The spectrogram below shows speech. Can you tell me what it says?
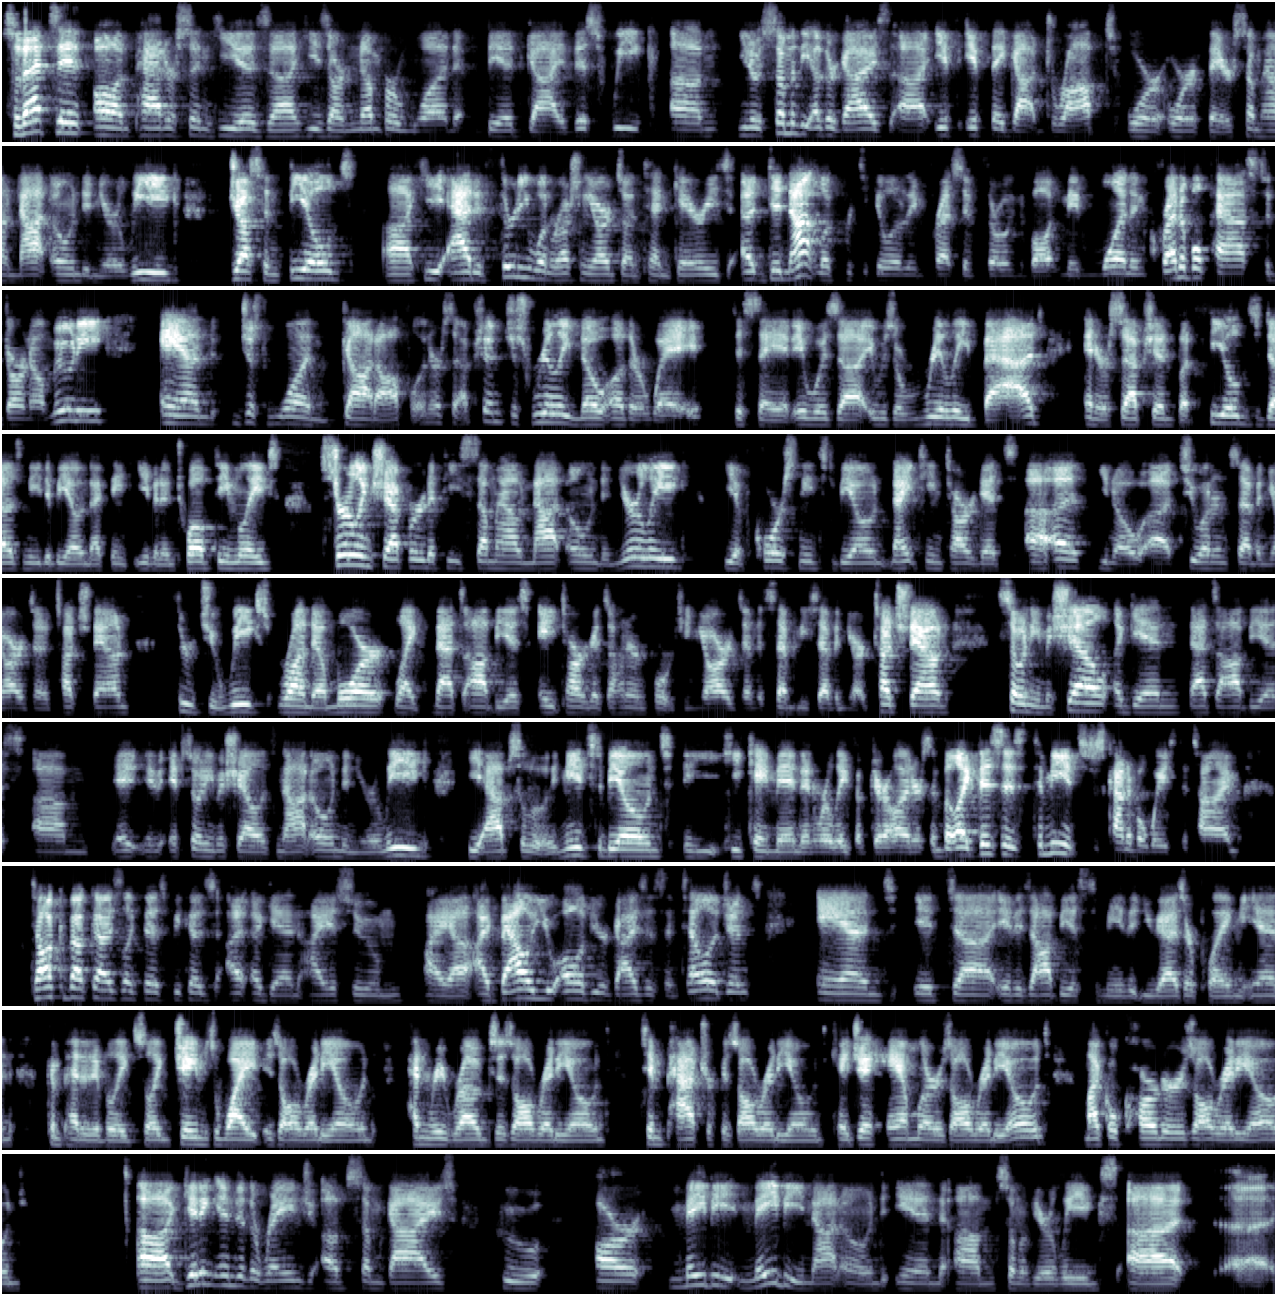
So that's it on Patterson. He is uh, he's our number one bid guy this week. Um, you know, some of the other guys, uh, if if they got dropped or or if they are somehow not owned in your league, Justin Fields. Uh, he added 31 rushing yards on 10 carries. Uh, did not look particularly impressive throwing the ball. He made one incredible pass to Darnell Mooney and just one god awful interception. Just really no other way to say it. It was uh, it was a really bad interception. But Fields does need to be owned. I think even in 12 team leagues. Sterling Shepard, if he's somehow not owned in your league, he of course needs to be owned. 19 targets, uh, you know, uh, 207 yards and a touchdown through two weeks. Rondale Moore, like that's obvious, eight targets, 114 yards, and a 77 yard touchdown. Sony Michel, again, that's obvious. Um, if, Sony Michel is not owned in your league, he absolutely needs to be owned. He, he came in in relief of Darrell Henderson. But like this is, to me, it's just kind of a waste of time. Talk about guys like this because I, again, I assume I uh, I value all of your guys' intelligence and it uh, it is obvious to me that you guys are playing in competitive leagues. So like James White is already owned, Henry Ruggs is already owned, Tim Patrick is already owned, KJ Hamler is already owned, Michael Carter is already owned. Uh, getting into the range of some guys who are maybe maybe not owned in um, some of your leagues. Uh, uh,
